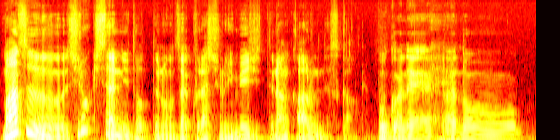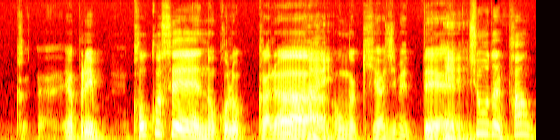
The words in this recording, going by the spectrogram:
まず白木さんにとってのザ・クラッシュのイメージって何かあるんですか？僕はねえ、えあのかやっぱり高校生の頃からはい。音楽聴き始めて、ええ。ちょうどねパン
